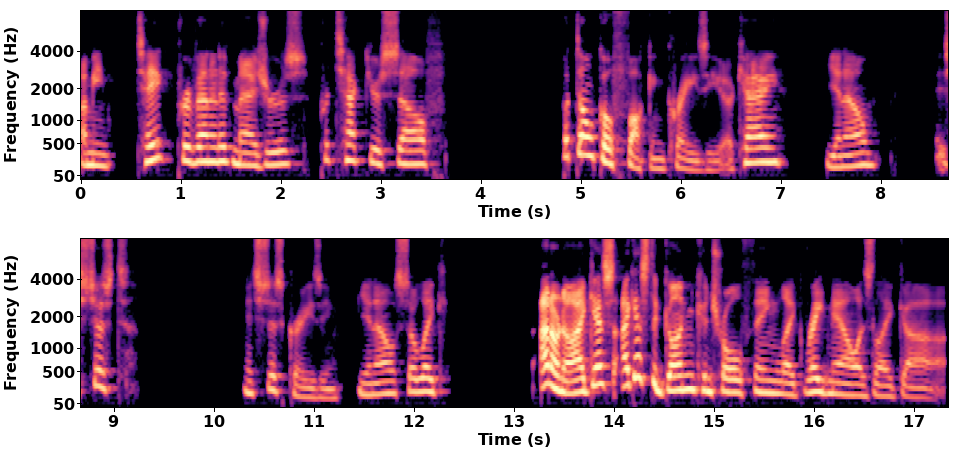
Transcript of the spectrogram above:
I mean, take preventative measures, protect yourself, but don't go fucking crazy, okay? You know? It's just it's just crazy, you know? So like I don't know. I guess I guess the gun control thing like right now is like uh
